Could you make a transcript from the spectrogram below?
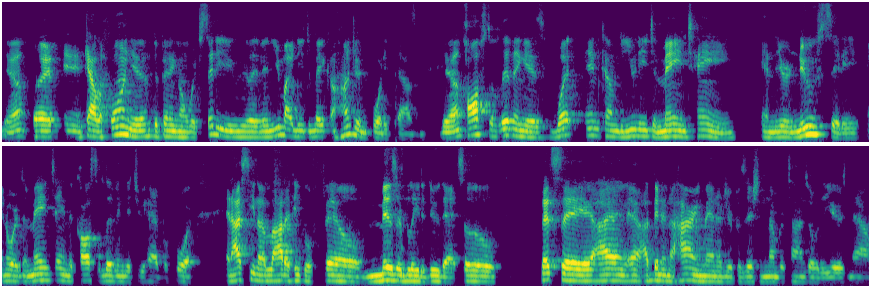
Yeah. But in California, depending on which city you live in, you might need to make 140,000. Yeah. Cost of living is what income do you need to maintain in your new city in order to maintain the cost of living that you had before. And I've seen a lot of people fail miserably to do that. So let's say I, I've been in a hiring manager position a number of times over the years now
